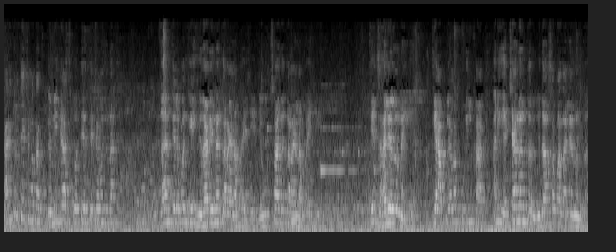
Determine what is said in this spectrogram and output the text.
कार्यकर्त्याची मतं कमी जास्त होते त्याच्यामध्ये मतदान दान केलं पण जे हिराडीनं करायला पाहिजे जे उत्साहानं करायला पाहिजे ते झालेलं नाहीये. ते आपल्याला पुढील काळ आणि याच्यानंतर विधानसभा झाल्यानंतर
